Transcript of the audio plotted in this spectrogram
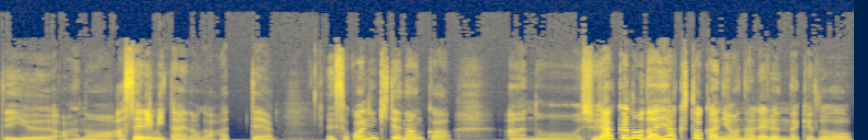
ていうあの焦りみたいのがあってでそこに来てなんかあの主役の代役とかにはなれるんだけど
